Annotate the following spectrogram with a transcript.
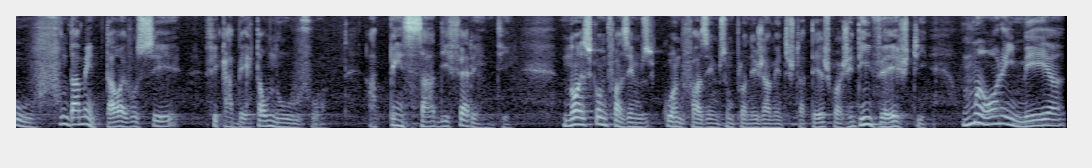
o fundamental é você ficar aberto ao novo, a pensar diferente. Nós, quando fazemos, quando fazemos um planejamento estratégico, a gente investe uma hora e meia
